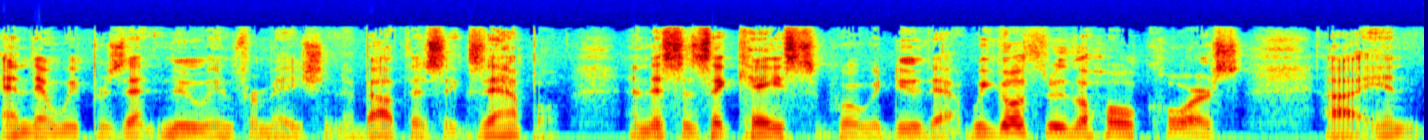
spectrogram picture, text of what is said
and then we present new information about this example. And this is a case where we do that. We go through the whole course uh, in,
